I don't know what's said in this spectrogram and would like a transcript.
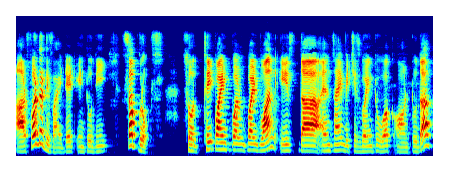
are further divided into the subgroups. So 3.1 is the enzyme which is going to work on to the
